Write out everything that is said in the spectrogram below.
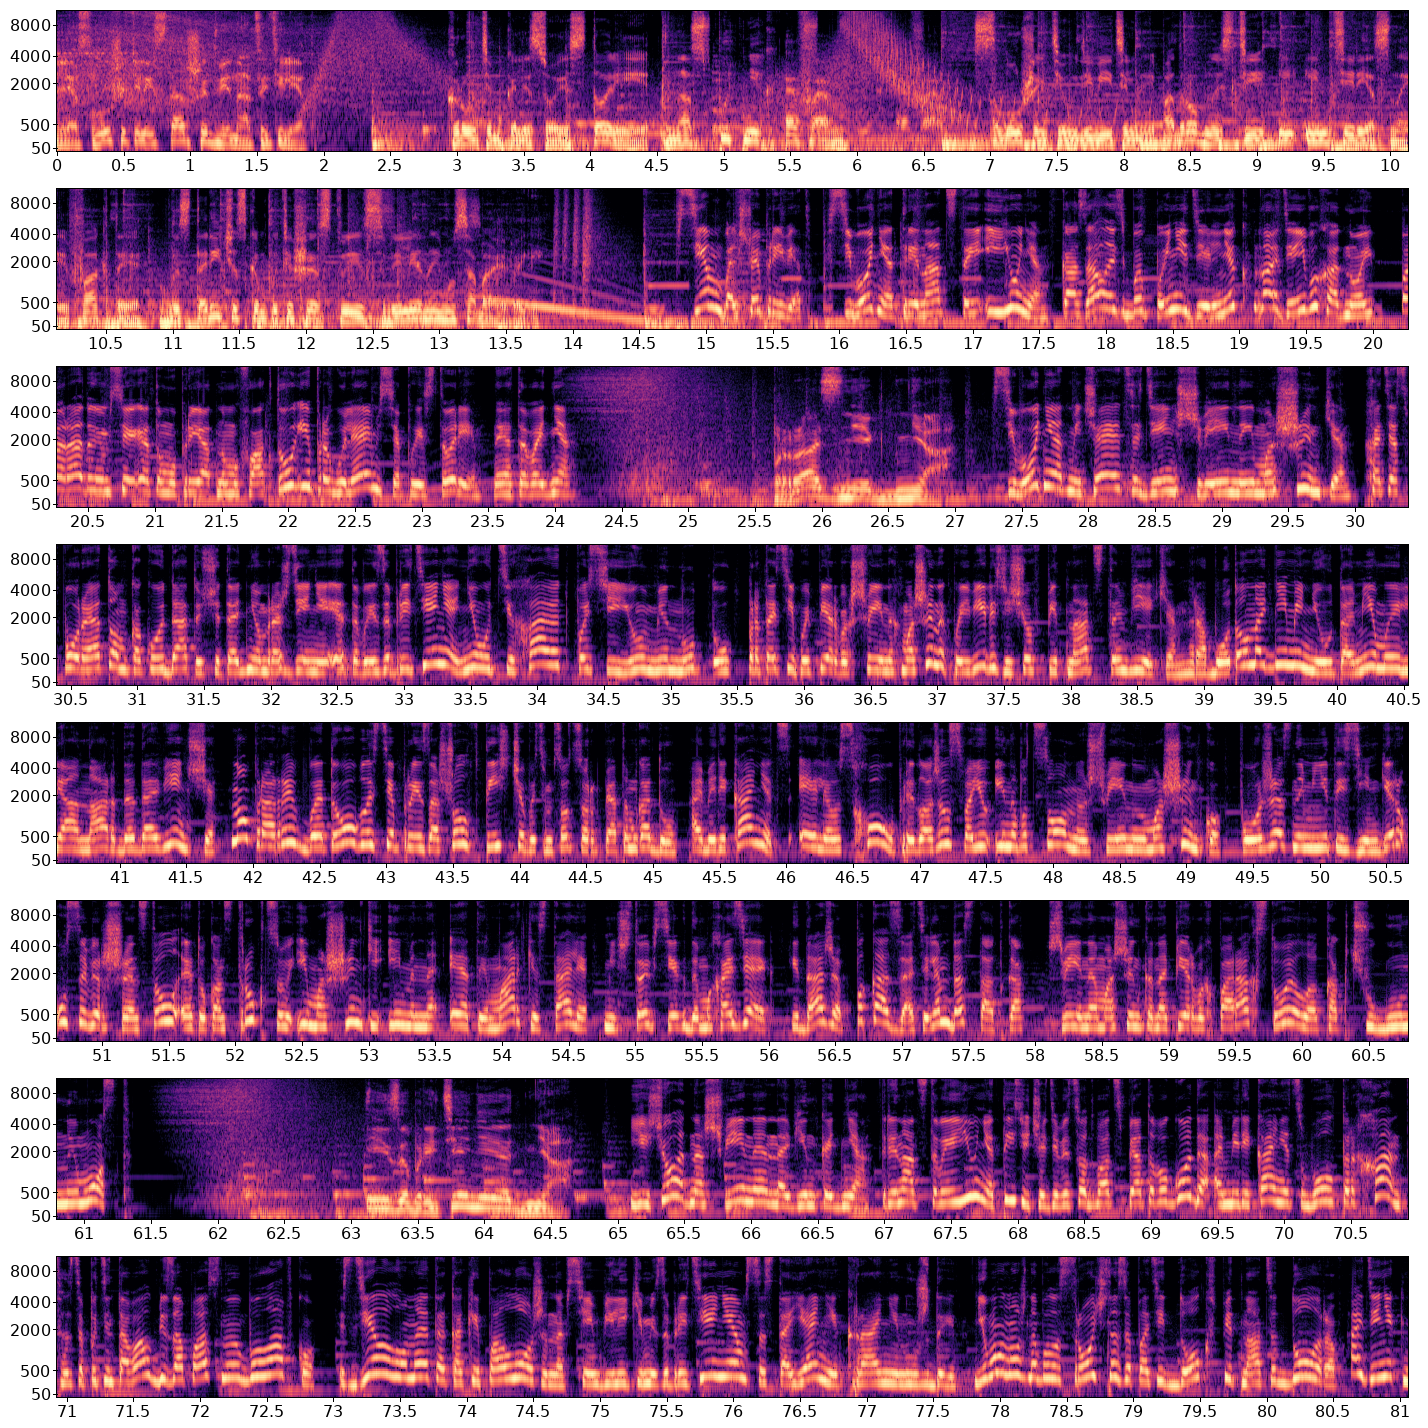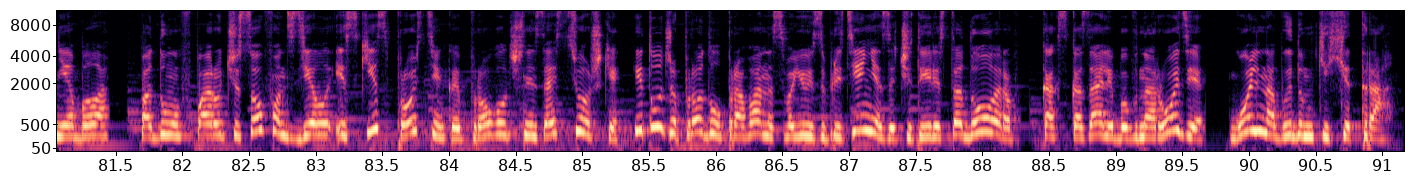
для слушателей старше 12 лет. Крутим колесо истории на «Спутник FM. Слушайте удивительные подробности и интересные факты в историческом путешествии с Веленой Мусабаевой. Всем большой привет! Сегодня 13 июня. Казалось бы, понедельник, на день выходной. Порадуемся этому приятному факту и прогуляемся по истории этого дня. Праздник дня. Сегодня отмечается День швейной машинки. Хотя споры о том, какую дату считать днем рождения этого изобретения, не утихают по сию минуту. Прототипы первых швейных машинок появились еще в 15 веке. Работал над ними неутомимый Леонардо да Винчи. Но прорыв в этой области произошел в 1845 году. Американец Элиос Хоу предложил свою инновационную швейную машинку. Позже знаменитый Зингер усовершенствовал эту конструкцию, и машинки именно этой марки стали мечтой всех домохозяек и даже показателем достатка. Швейная машинка на первых порах стоила как чугунный мост. Изобретение дня. Еще одна швейная новинка дня. 13 июня 1925 года американец Уолтер Хант запатентовал безопасную булавку. Сделал он это, как и положено всем великим изобретениям, в состоянии крайней нужды. Ему нужно было срочно заплатить долг в 15 долларов, а денег не было. Подумав пару часов, он сделал эскиз простенькой проволочной застежки и тут же продал права на свое изобретение за 400 долларов. Как сказали бы в народе, голь на выдумке хитра.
